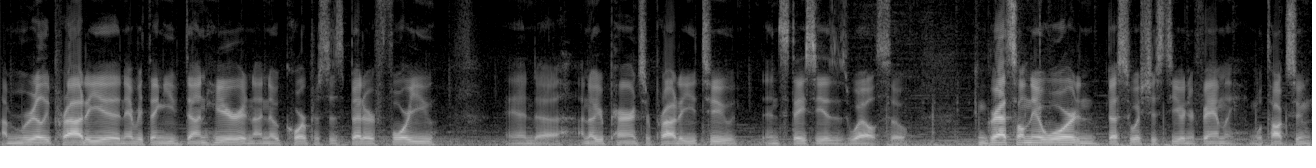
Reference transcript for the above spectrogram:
I'm really proud of you and everything you've done here, and I know Corpus is better for you. And uh, I know your parents are proud of you too, and Stacy is as well. So congrats on the award and best wishes to you and your family. We'll talk soon.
